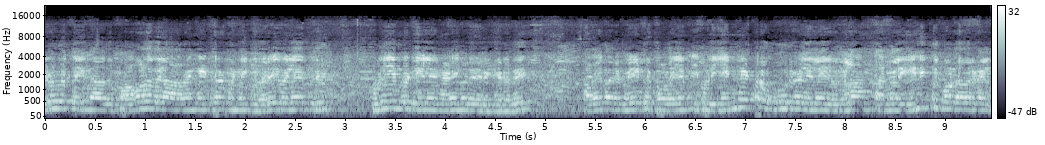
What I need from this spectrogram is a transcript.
எழுபத்தைந்தாவது பவள விழா அரங்கேற்றம் இன்னைக்கு விரைவில் திரு புளியம்பட்டியில நடைபெற இருக்கிறது. அதே மாதிரி மேட்டுப்பாளையம் இப்படி எண்ணற்ற ஊர்களிலே இவங்கெல்லாம் தங்களை இணைத்துக் கொண்டவர்கள்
